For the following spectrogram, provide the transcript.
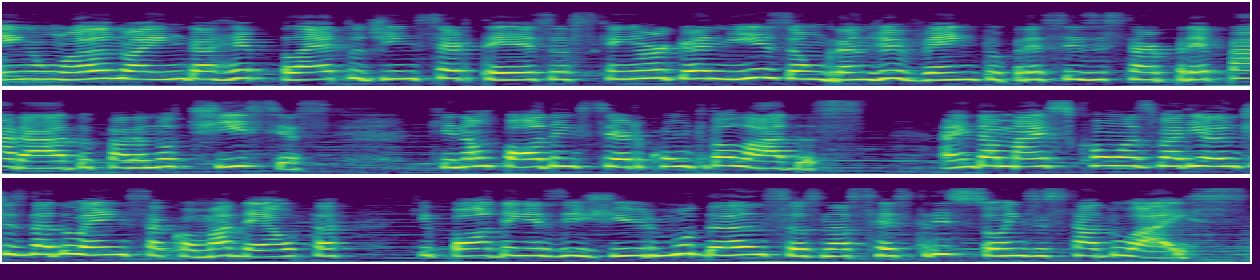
Em um ano ainda repleto de incertezas, quem organiza um grande evento precisa estar preparado para notícias que não podem ser controladas, ainda mais com as variantes da doença, como a Delta, que podem exigir mudanças nas restrições estaduais.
